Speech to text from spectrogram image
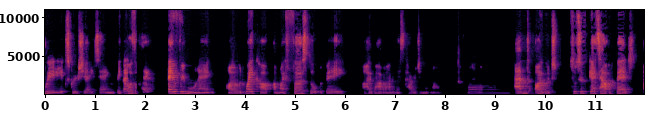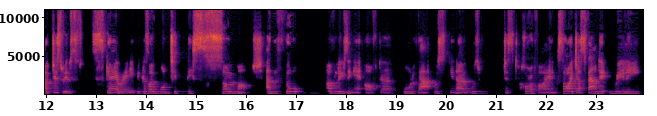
really excruciating because I, every morning I would wake up and my first thought would be, I hope I haven't had a miscarriage in that month. Oh. And I would sort of get out of bed. I just, it was scary because I wanted this so much. And the thought of losing it after all of that was, you know, was just horrifying. So I just found it really,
